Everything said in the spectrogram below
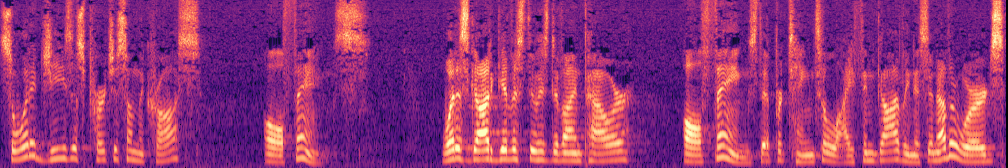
So, what did Jesus purchase on the cross? All things. What does God give us through his divine power? all things that pertain to life and godliness. In other words,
